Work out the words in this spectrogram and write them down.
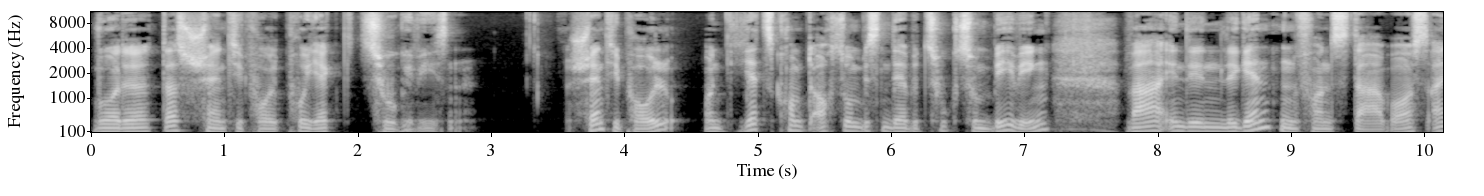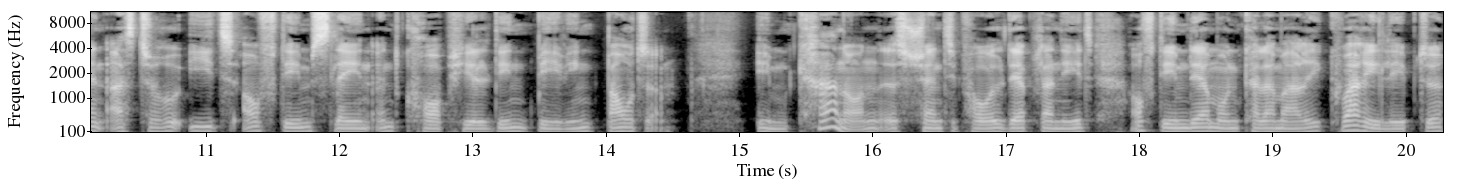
wurde das Shantypole-Projekt zugewiesen. Shantypole und jetzt kommt auch so ein bisschen der Bezug zum B-Wing, war in den Legenden von Star Wars ein Asteroid, auf dem Slane und Corpiel den B-Wing baute. Im Kanon ist Shantipole der Planet, auf dem der Mon Calamari Quarry lebte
